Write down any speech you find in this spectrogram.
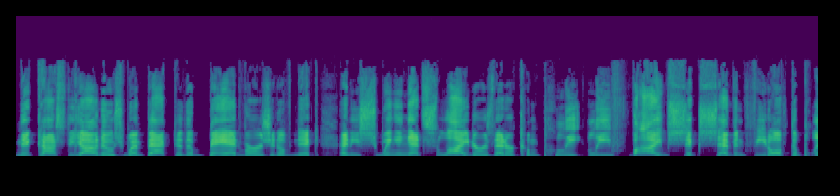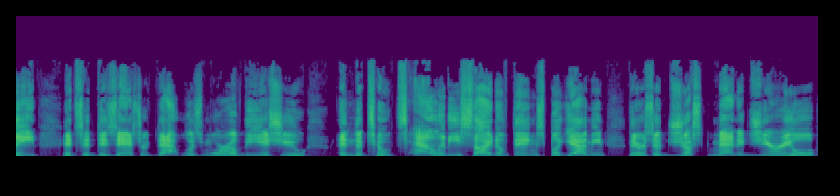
Nick Castellanos went back to the bad version of Nick, and he's swinging at sliders that are completely five, six, seven feet off the plate. It's a disaster. That was more of the issue in the totality side of things. But yeah, I mean, there's a just managerial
